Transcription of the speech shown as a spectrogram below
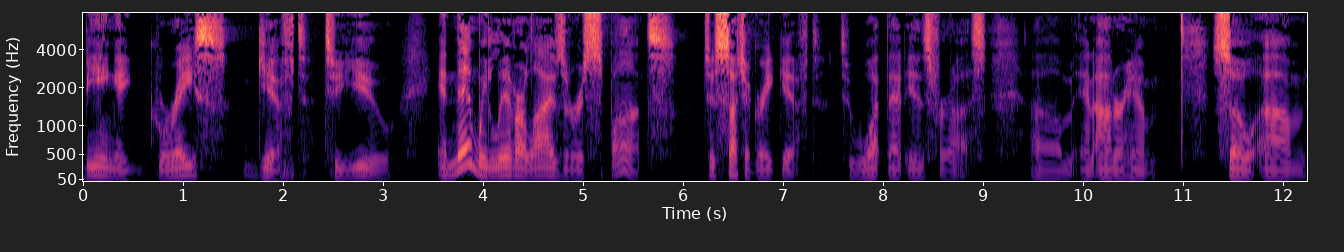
being a grace gift to you. And then we live our lives in response to such a great gift, to what that is for us, um, and honor Him. So, um,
